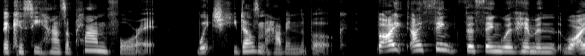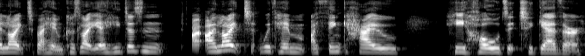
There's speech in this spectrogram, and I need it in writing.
because he has a plan for it which he doesn't have in the book But I, I think the thing with him and what I liked about him, because like, yeah, he doesn't, I, I liked with him, I think how he holds it together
